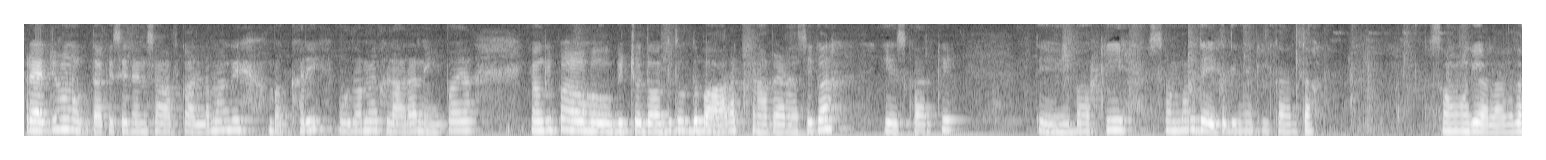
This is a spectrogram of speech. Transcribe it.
ਫਰਿੱਜ ਹੁਣ ਉੱਦਾਂ ਕਿਸੇ ਦਿਨ ਸਾਫ਼ ਕਰ ਲਵਾਂਗੇ, ਵੱਖਰੀ, ਉਹਦਾ ਮੈਂ ਖਲਾਰਾ ਨਹੀਂ ਪਾਇਆ, ਕਿਉਂਕਿ ਉਹ ਵਿੱਚੋਂ ਦੁੱਧ ਦੁੱਧ ਬਾਹਰ ਰੱਖਣਾ ਪੈਣਾ ਸੀਗਾ, ਇਸ ਕਰਕੇ। ਤੇ ਬਾਕੀ ਸਮਰ ਦੇਖਦੀ ਹਾਂ ਕੀ ਕਰਦਾ, ਸੌਂ ਗਿਆ ਲੱਗਦਾ।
